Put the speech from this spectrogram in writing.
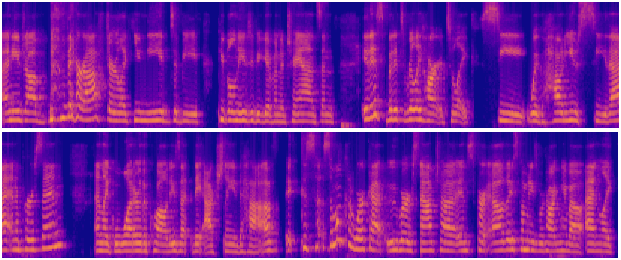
any job thereafter. Like you need to be, people need to be given a chance. And it is, but it's really hard to like see, like, how do you see that in a person? And like, what are the qualities that they actually need to have? Because someone could work at Uber, Snapchat, Instacart, all these companies we're talking about, and like,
